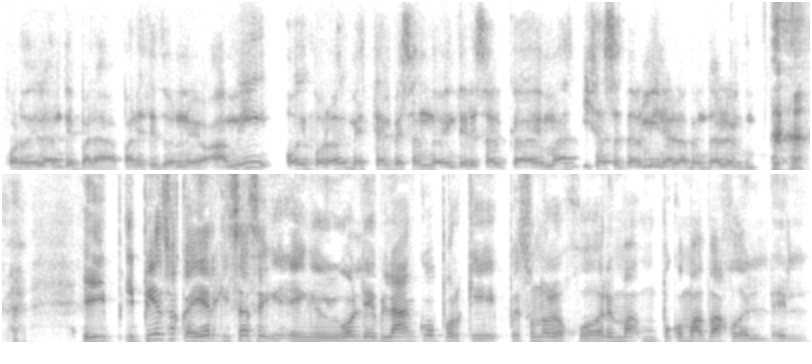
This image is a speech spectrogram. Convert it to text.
por delante para, para este torneo. A mí, hoy por hoy, me está empezando a interesar cada vez más y ya se termina, lamentablemente. y, pienso que ayer quizás en, el gol de Blanco, porque pues uno de los jugadores un poco más bajos del,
